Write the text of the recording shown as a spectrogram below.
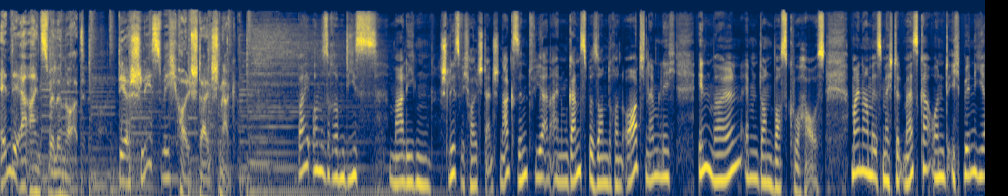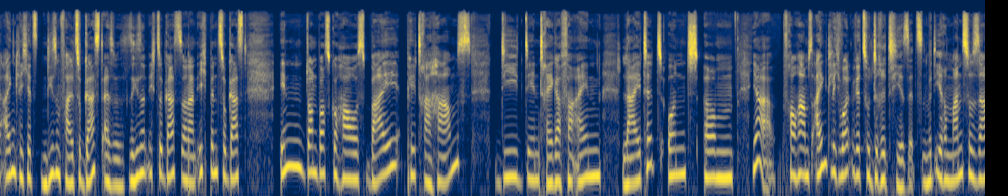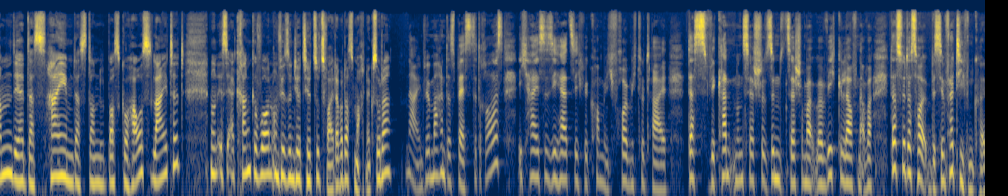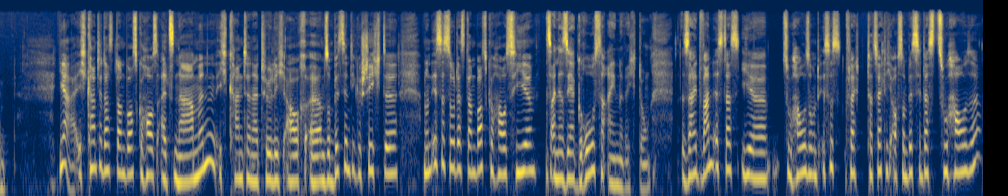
NDR1 Welle Nord. Der Schleswig-Holstein-Schnack. Bei unserem diesmaligen Schleswig-Holstein-Schnack sind wir an einem ganz besonderen Ort, nämlich in Mölln im Don Bosco Haus. Mein Name ist Mechtet Mesker und ich bin hier eigentlich jetzt in diesem Fall zu Gast. Also Sie sind nicht zu Gast, sondern ich bin zu Gast in Don Bosco Haus bei Petra Harms, die den Trägerverein leitet. Und ähm, ja, Frau Harms, eigentlich wollten wir zu dritt hier sitzen, mit ihrem Mann zusammen, der das Heim, das Don Bosco Haus leitet. Nun ist er krank geworden und wir sind jetzt hier zu zweit, aber das macht nichts, oder? Nein, wir machen das Beste draus. Ich heiße Sie herzlich willkommen. Ich freue mich total, dass wir kannten uns ja schon, sind uns ja schon mal über den Weg gelaufen, aber dass wir das heute ein bisschen vertiefen können. Ja, ich kannte das Don Bosco Haus als Namen. Ich kannte natürlich auch ähm, so ein bisschen die Geschichte. Nun ist es so, das Don Bosco Haus hier ist eine sehr große Einrichtung. Seit wann ist das Ihr Zuhause und ist es vielleicht tatsächlich auch so ein bisschen das Zuhause?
